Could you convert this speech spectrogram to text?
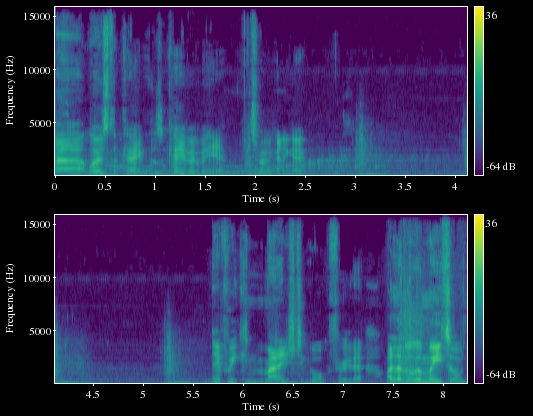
uh, where's the cave? There's a cave over here. That's where we're going to go. If we can manage to walk through there. I love it when we sort of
